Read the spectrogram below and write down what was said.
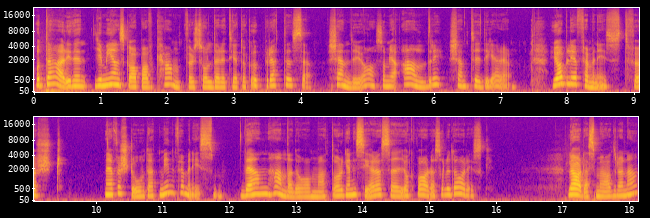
Och där, i den gemenskap av kamp för solidaritet och upprättelse, kände jag som jag aldrig känt tidigare. Jag blev feminist först när jag förstod att min feminism, den handlade om att organisera sig och vara solidarisk. Lördagsmödrarna,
